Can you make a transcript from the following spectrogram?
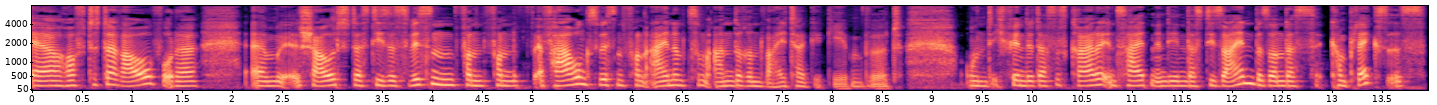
Er hofft darauf oder ähm, schaut, dass dieses Wissen von, von Erfahrungswissen von einem zum anderen weitergegeben wird. Und ich finde, das ist gerade in Zeiten, in denen das Design besonders komplex ist,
